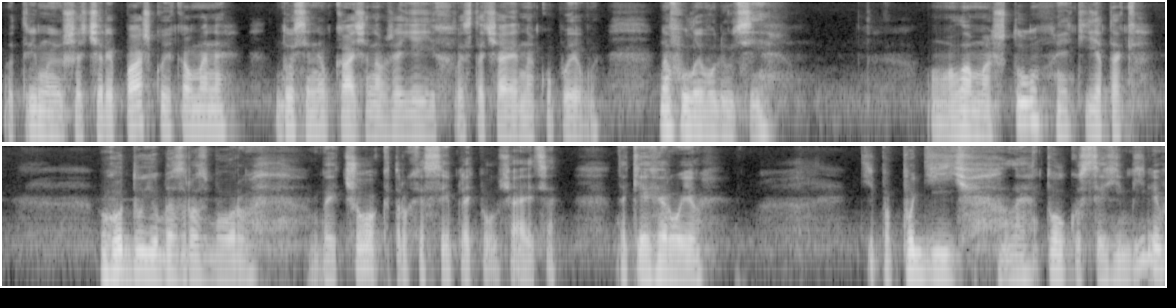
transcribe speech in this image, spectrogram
Отримую ще черепашку, яка в мене досі не вкачана, вже є їх вистачає на купу на фул еволюції. О, ламашту, які я так годую без розбору. Бичок, трохи сиплять, виходить, таких героїв. Типа подій, але толку з цих гібілів.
